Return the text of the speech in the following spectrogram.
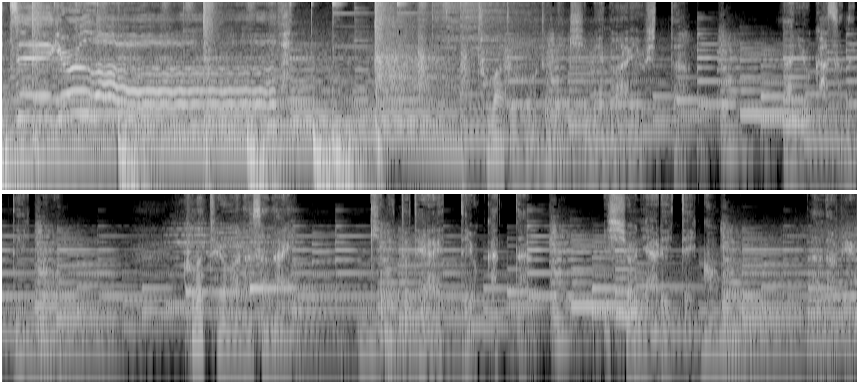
いて Your love 戸惑うほどに君への手を離さない。君と出会えてよかった。一緒に歩いていこう。I love you.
